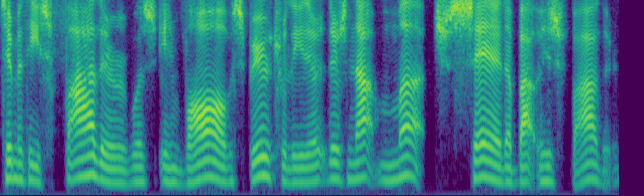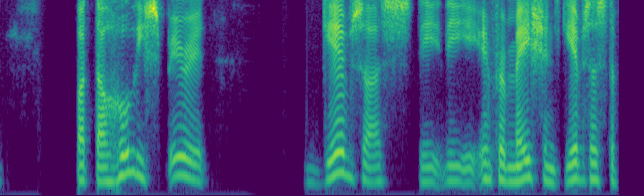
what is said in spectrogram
Timothy's father was involved spiritually. There, there's not much said about his father, but the Holy Spirit gives us the, the information, gives us the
